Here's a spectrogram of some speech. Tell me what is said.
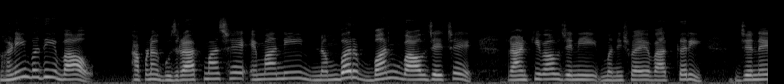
ઘણી બધી વાવ આપણા ગુજરાતમાં છે એમાંની નંબર વન વાવ જે છે રાણકી વાવ જેની મનીષભાઈએ વાત કરી જેને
